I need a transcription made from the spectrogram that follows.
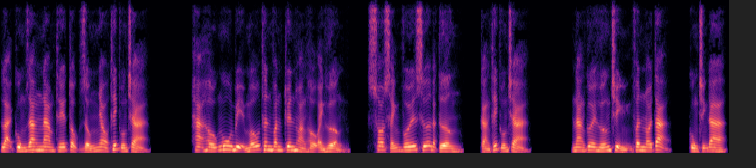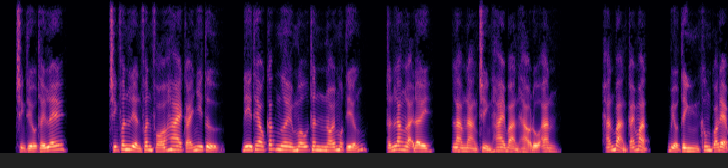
lại cùng giang nam thế tộc giống nhau thích uống trà. Hạ hầu ngu bị mẫu thân văn tuyên hoàng hậu ảnh hưởng, so sánh với sữa đặc tường, càng thích uống trà. Nàng cười hướng trịnh phân nói tạ, cùng trịnh đa, trịnh thiếu thấy lễ. Trịnh phân liền phân phó hai cái nhi tử, đi theo các ngươi mẫu thân nói một tiếng, tấn lăng lại đây, làm nàng chỉnh hai bàn hảo đồ ăn. Hắn bản cái mặt, biểu tình không quá đẹp,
